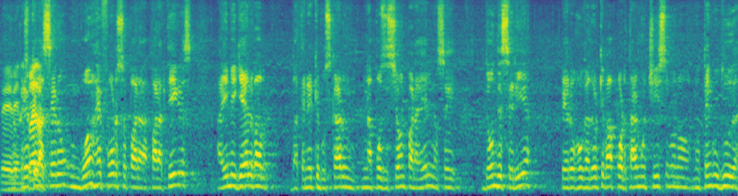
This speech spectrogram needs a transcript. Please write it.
Sí, de Yo Creo que Venezuela. va a ser un, un buen refuerzo para, para Tigres. Ahí Miguel va, va a tener que buscar un- una posición para él, no sé dónde sería, pero jugador que va a aportar muchísimo, no, no tengo duda.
